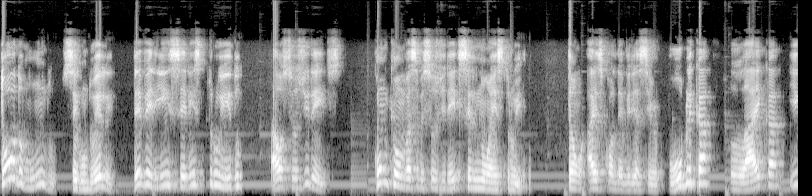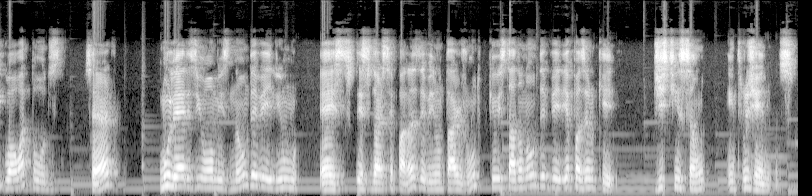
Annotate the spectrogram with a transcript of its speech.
Todo mundo, segundo ele, deveria ser instruído aos seus direitos. Como que o homem vai saber seus direitos se ele não é instruído? Então, a escola deveria ser pública, laica igual a todos, certo? Mulheres e homens não deveriam é, estudar separados, deveriam estar juntos, porque o Estado não deveria fazer o quê? Distinção entre os gêneros.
